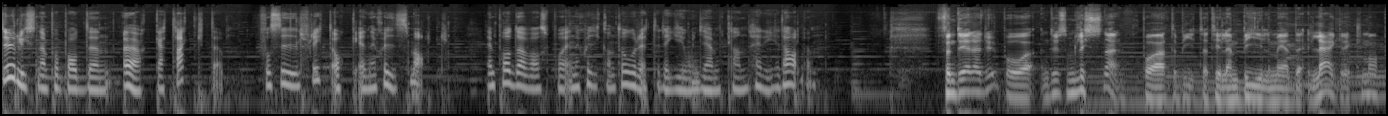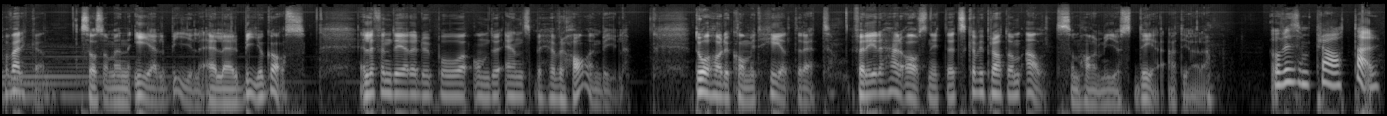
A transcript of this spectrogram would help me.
Du lyssnar på podden Öka takten, fossilfritt och energismart. En podd av oss på Energikontoret Region Jämtland Härjedalen. Funderar du på, du som lyssnar, på att byta till en bil med lägre klimatpåverkan? Såsom en elbil eller biogas? Eller funderar du på om du ens behöver ha en bil? Då har du kommit helt rätt. För i det här avsnittet ska vi prata om allt som har med just det att göra. Och vi som pratar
